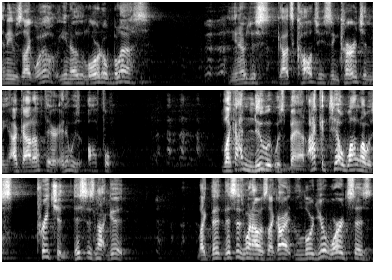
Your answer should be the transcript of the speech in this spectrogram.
And he was like, Well, you know, the Lord will bless. You know, just God's called you, He's encouraging me. I got up there and it was awful. Like I knew it was bad. I could tell while I was preaching, this is not good. Like th- this is when I was like, all right, Lord, your word says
